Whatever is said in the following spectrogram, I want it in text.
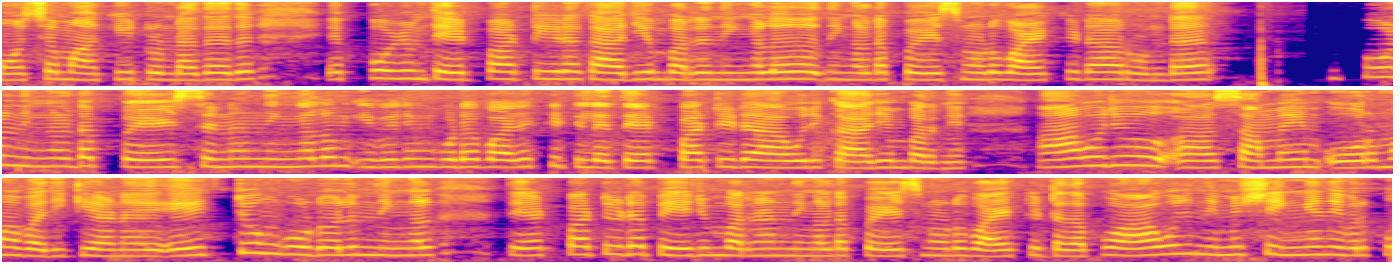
മോശമാക്കിയിട്ടുണ്ട്. അതായത് എപ്പോഴും തേർഡ് പാർട്ടിയുടെ കാര്യം പറഞ്ഞ് നിങ്ങൾ നിങ്ങളുടെ പേഴ്സണോട് വഴക്കിടാറുണ്ട്. ഇപ്പോൾ നിങ്ങളുടെ പേഴ്സണ് നിങ്ങളും ഇവരും കൂടെ വഴക്കിട്ടില്ലേ? തേർഡ് പാർട്ടിയുടെ ആ ഒരു കാര്യം പറഞ്ഞ്. ആ ഒരു സമയം ഓർമ്മ വരികയാണ്. ഏറ്റവും കൂടുതലും നിങ്ങൾ തേർഡ് പാർട്ടിയുടെ പേരും പറഞ്ഞാണ് നിങ്ങളുടെ പേഴ്സണോട് വഴക്കിട്ടത്. അപ്പോൾ ആ ഒരു നിമിഷം ഇങ്ങനെ ഇവർക്ക്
